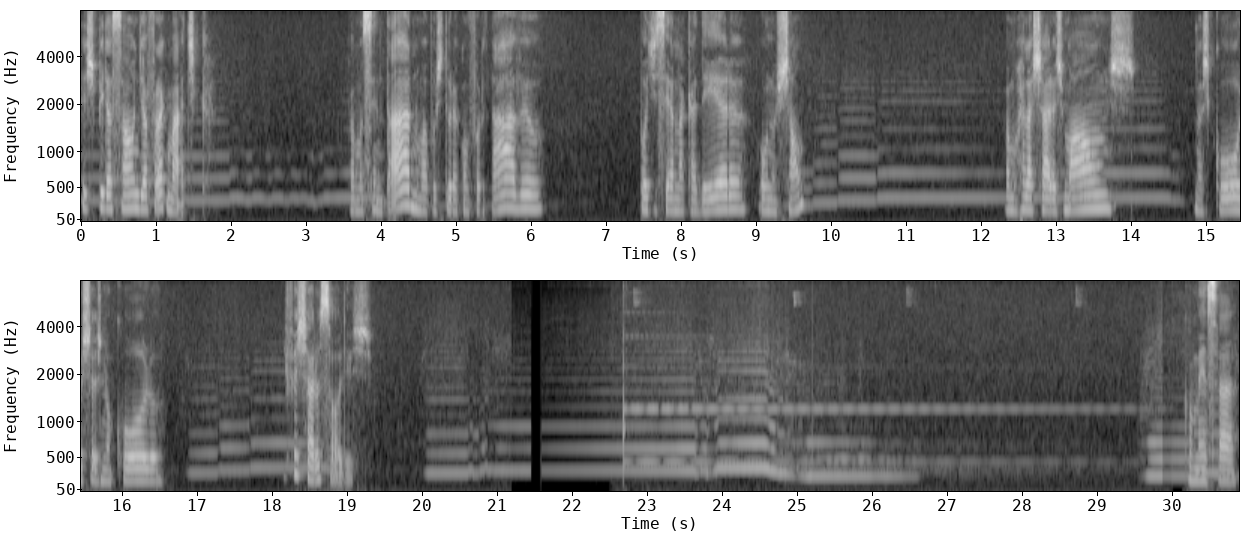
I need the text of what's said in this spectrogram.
respiração diafragmática. Vamos sentar numa postura confortável, pode ser na cadeira ou no chão. Vamos relaxar as mãos nas coxas, no colo e fechar os olhos. Começa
